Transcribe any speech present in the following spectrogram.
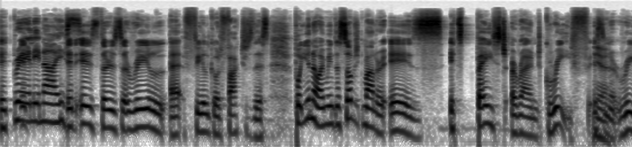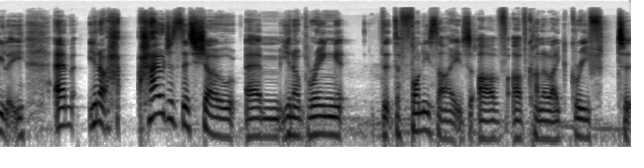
It- it- really nice. It is. There's a real uh, feel good factor to this. But, you know, I mean, the subject matter is, it's based around grief, isn't Yeah. it, really? Um, you know, h- how does this show, um, you know, bring the, the funny side of, of kind of like grief to,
